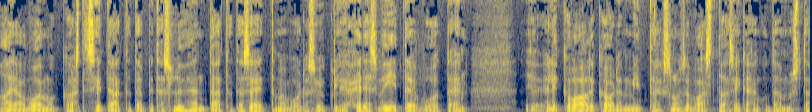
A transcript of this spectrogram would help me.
ajaa voimakkaasti sitä, että tätä pitäisi lyhentää tätä seitsemän vuoden sykliä edes viiteen vuoteen. Eli vaalikauden mittaiksi on se vastaisi ikään kuin tämmöistä,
